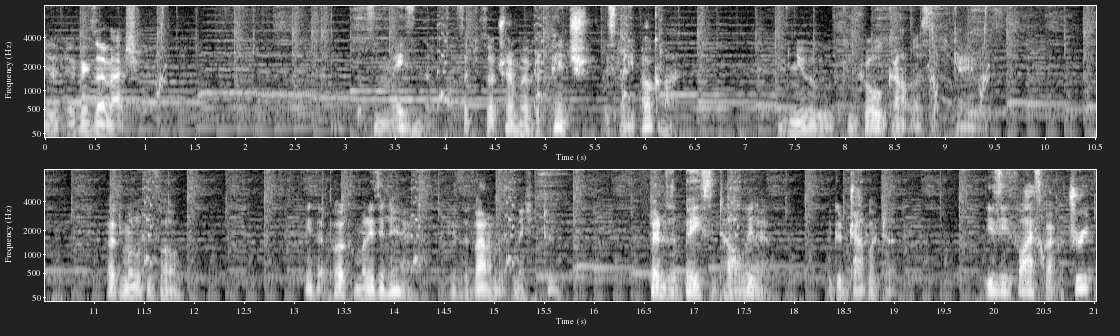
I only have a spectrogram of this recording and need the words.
Everything's no match. That's amazing though. Such a such a to pinch this many Pokemon. His new control gauntlets that gave us. Pokemon looking for. Means that Pokemon is in here. Gives the Venom information too. Turn to the base and tell the leader. A good job well done. Easy fly squad retreat.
